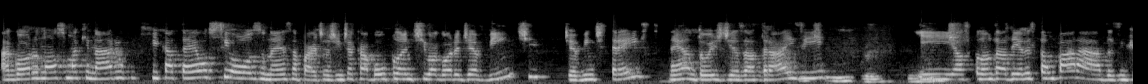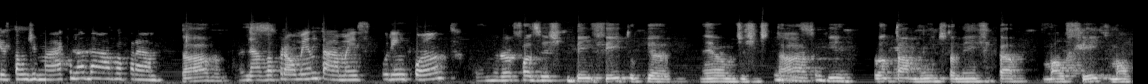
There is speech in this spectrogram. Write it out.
agora o nosso maquinário fica até ocioso nessa parte. A gente acabou o plantio agora dia 20, dia 23, né, há dois dias atrás, e, 21 por aí. e as plantadeiras estão paradas. Em questão de máquina, dava para Dava, mas dava para aumentar, mas por enquanto, é melhor fazer acho que bem feito, que é, né, onde a gente está, porque plantar muito também fica mal feito, mal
